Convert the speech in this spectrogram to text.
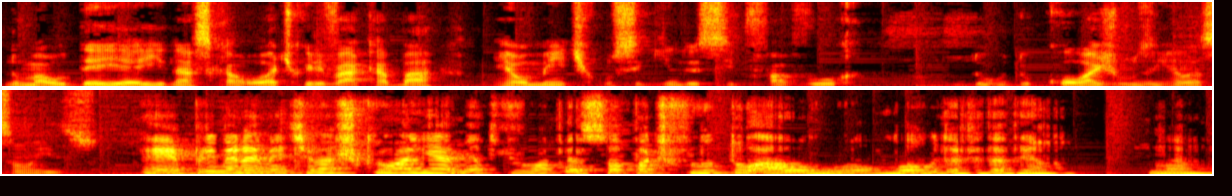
numa aldeia e nasce caótico, ele vai acabar realmente conseguindo esse favor do, do cosmos em relação a isso? É, primeiramente, eu acho que o alinhamento de uma pessoa pode flutuar ao, ao longo da vida dela. Não,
